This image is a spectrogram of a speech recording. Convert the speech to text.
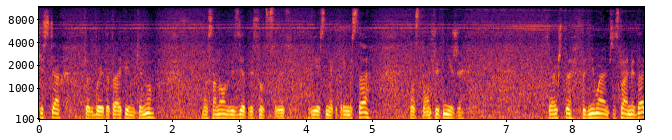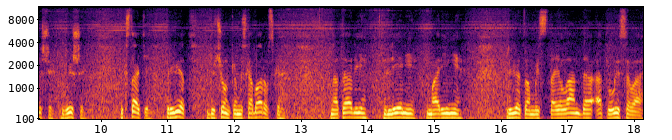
частях как бы этой тропинки, но в основном везде присутствует. Есть некоторые места, просто он чуть ниже. Так что поднимаемся с вами дальше, выше. И, кстати, привет девчонкам из Хабаровска. Наталье, Лене, Марине. Привет вам из Таиланда от Лысого.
